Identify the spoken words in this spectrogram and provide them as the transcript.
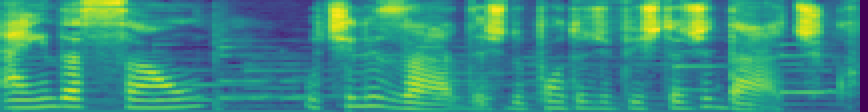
ainda são utilizadas do ponto de vista didático.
